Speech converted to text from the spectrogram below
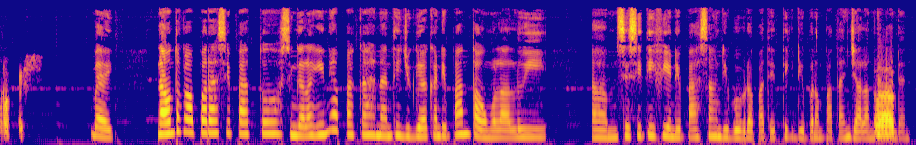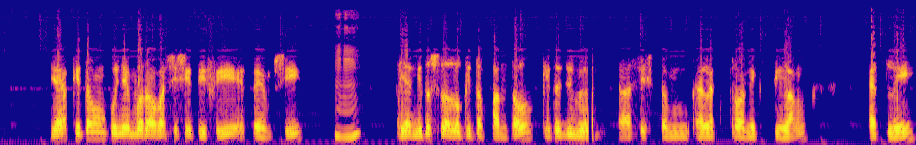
prokes. Baik. Nah untuk operasi patuh Singgalang ini apakah nanti juga akan dipantau melalui um, CCTV yang dipasang di beberapa titik di perempatan jalan uh, Ya kita mempunyai beberapa CCTV TMC mm -hmm. yang itu selalu kita pantau. Kita juga uh, sistem elektronik tilang Atley.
